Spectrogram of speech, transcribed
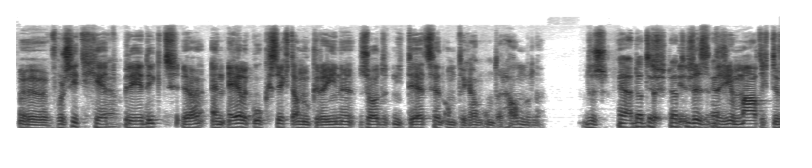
eh, voorzichtigheid Ja. predikt. Ja, en eigenlijk ook zegt aan Oekraïne, zou het niet tijd zijn om te gaan onderhandelen. Dus Ja, dat is... Dat is, ja. de gematigde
